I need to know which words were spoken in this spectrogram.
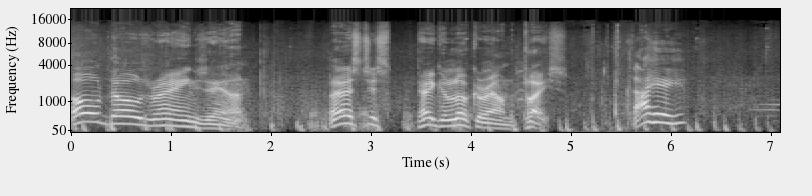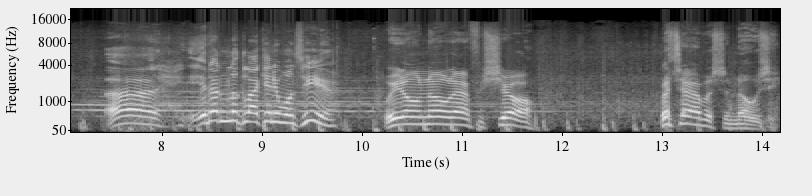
Hold those reins in. Let's just take a look around the place. I hear you. Uh, it doesn't look like anyone's here. We don't know that for sure. Let's have us a nosy.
